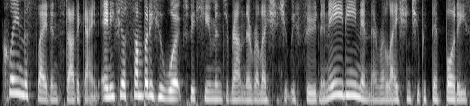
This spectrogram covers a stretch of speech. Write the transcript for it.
clean the slate and start again. And if you're somebody who works with humans around their relationship with food and eating and their relationship with their bodies,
